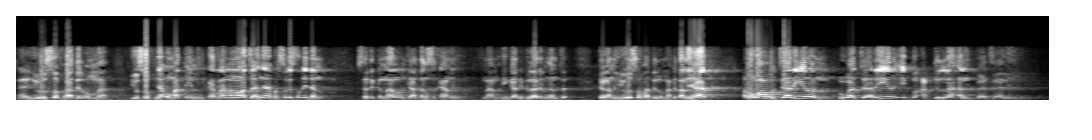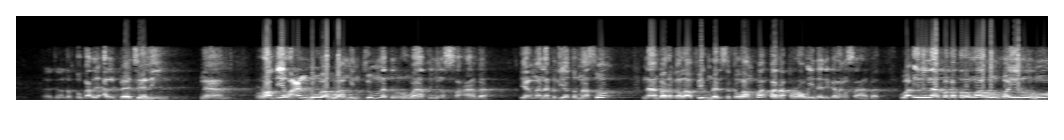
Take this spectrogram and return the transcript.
Nah, Yusuf hadil ummah. Yusufnya umat ini. Karena memang wajahnya berseri-seri dan bisa dikenal ganteng sekali. Nah, hingga digelari dengan dengan Yusuf hadil ummah. Kita lihat rawahu Jarirun, huwa Jarir ibnu Abdullah Al-Bajali. Nah, jangan tertukar ya Al-Bajali. Nah, radhiyallahu anhu wa huwa min jumlatir ruwati minas sahabah. Yang mana beliau termasuk Nah barakallahu fikum dari sekelompok para perawi dari kalangan sahabat. Wa illa faqad rawahu ghairuhu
